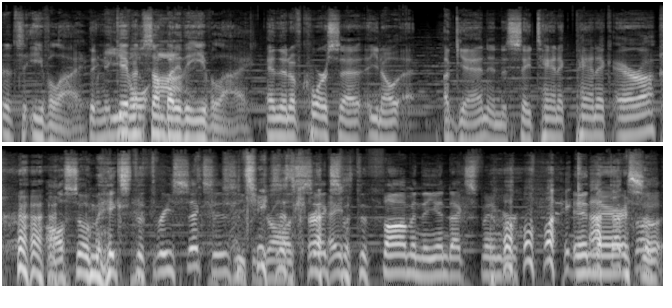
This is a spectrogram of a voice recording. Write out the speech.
it's evil eye. When you're giving somebody eye. the evil eye. And then, of course, uh, you know, again in the Satanic Panic era, also makes the three sixes. You can draw a Jesus six Christ. with the thumb and the index finger Oh my in there. So,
